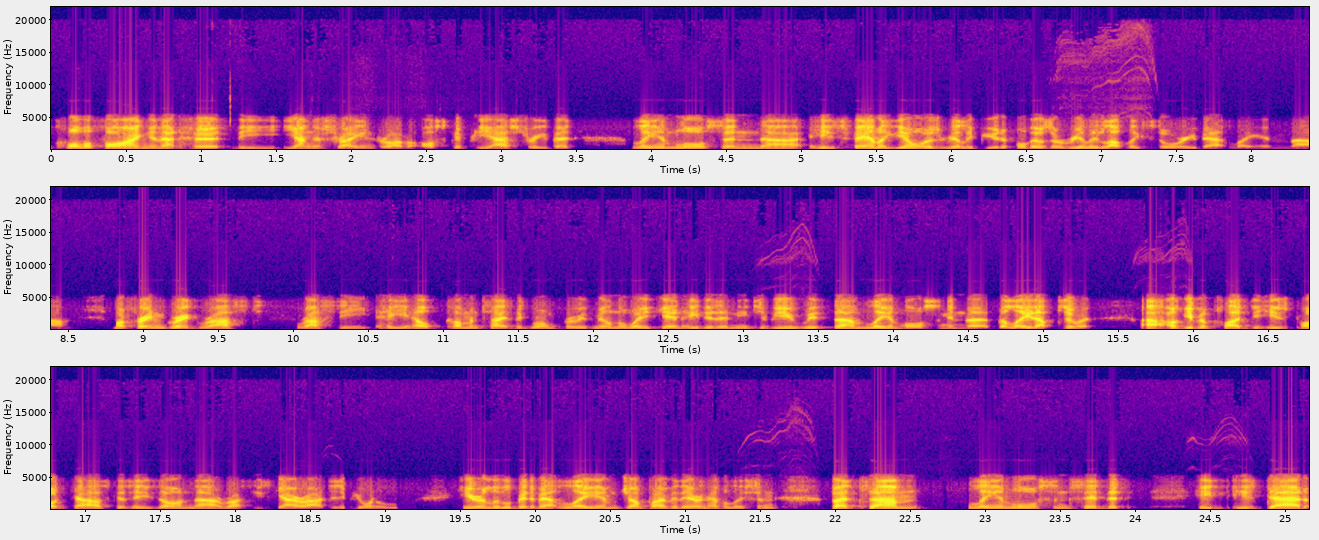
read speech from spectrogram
qualifying, and that hurt the young Australian driver Oscar Piastri. But Liam Lawson, uh, his family, you know, what was really beautiful. There was a really lovely story about Liam. Um, my friend Greg Rust, Rusty, he helped commentate the Grand Prix with me on the weekend. He did an interview with um, Liam Lawson in the, the lead up to it. Uh, I'll give a plug to his podcast because he's on uh, Rusty's Garage. And if you want to hear a little bit about Liam, jump over there and have a listen. But um, Liam Lawson said that he, his dad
